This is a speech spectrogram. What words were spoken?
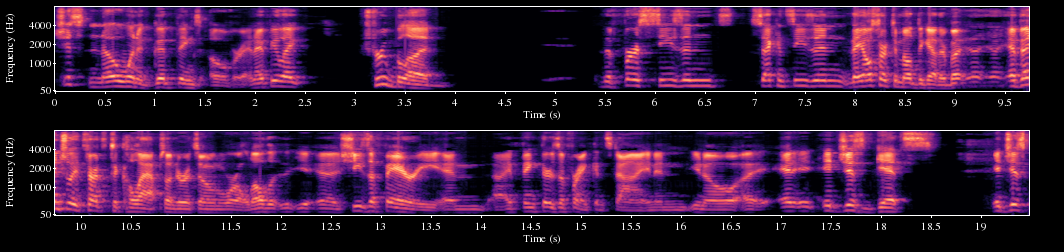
just know when a good thing's over. And I feel like True Blood, the first season, second season, they all start to meld together, but uh, eventually it starts to collapse under its own world. All the, uh, she's a fairy, and I think there's a Frankenstein, and you know, uh, and it, it just gets, it just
